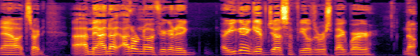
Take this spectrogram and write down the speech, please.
Now it starts. I mean, I, know, I don't know if you're gonna are you gonna give Justin Fields a respect burger? No,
